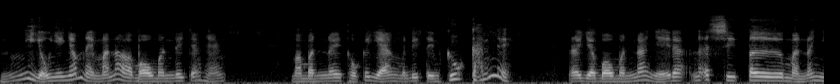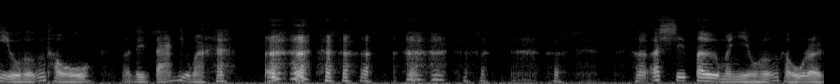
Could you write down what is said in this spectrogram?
Ví dụ như nhóm này mà nó là bồ mình đi chẳng hạn mà mình đi thuộc cái dạng mình đi tìm cứu cánh này, rồi giờ bồ mình nó vậy đó nó ít suy tư mà nó nhiều hưởng thụ. Thì tán vô mà. ít suy tư mà nhiều hưởng thụ rồi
